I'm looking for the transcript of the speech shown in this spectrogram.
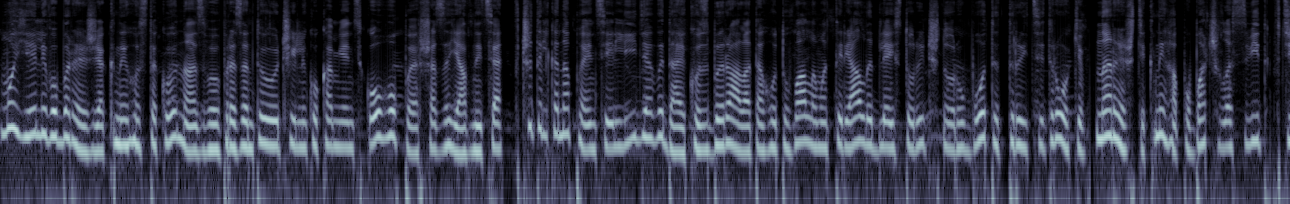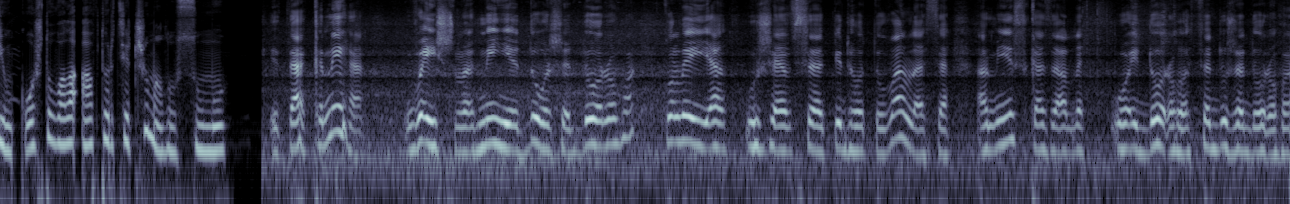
Моє лівобережжя книгу з такою назвою презентує очільнику Кам'янського перша заявниця. Вчителька на пенсії Лідія Видайко збирала та готувала матеріали для історичної роботи 30 років. Нарешті книга побачила світ, втім коштувала авторці чималу суму. І та книга вийшла мені дуже дорого. Коли я вже все підготувалася, а мені сказали, ой, дорого, це дуже дорого.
